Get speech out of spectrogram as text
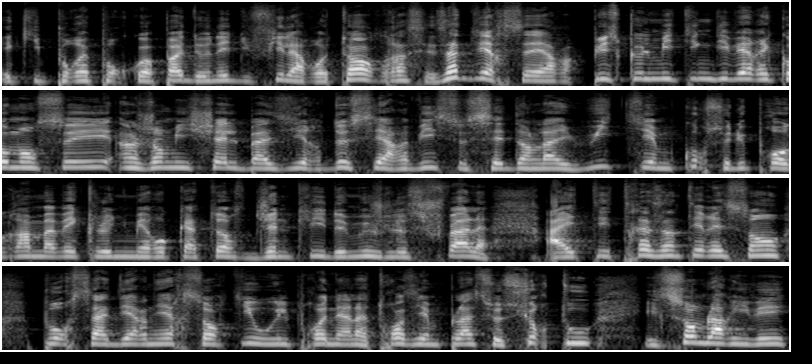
et qui pourrait pourquoi pas donner du fil à retordre à ses adversaires. Puisque le meeting d'hiver est commencé, un Jean-Michel Bazir de service, c'est dans la huitième course du programme avec le numéro 14 Gently de Muge. Le cheval a été très intéressant pour sa dernière sortie où il prenait à la troisième place. Surtout, il semble arriver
